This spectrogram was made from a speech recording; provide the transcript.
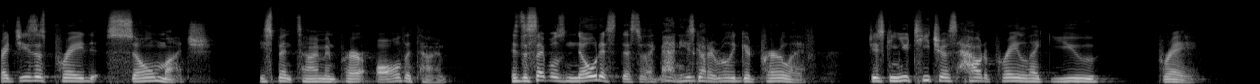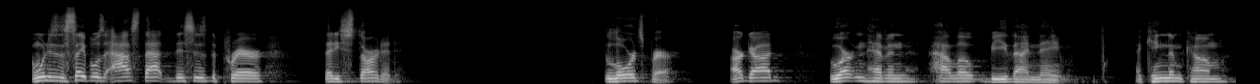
Right? Jesus prayed so much. He spent time in prayer all the time. His disciples noticed this. They're like, man, he's got a really good prayer life. Jesus, can you teach us how to pray like you pray? And when his disciples asked that, this is the prayer that he started the Lord's Prayer. Our God, who art in heaven, hallowed be thy name. Thy kingdom come,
